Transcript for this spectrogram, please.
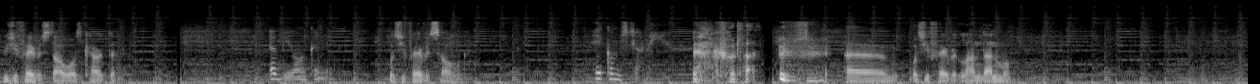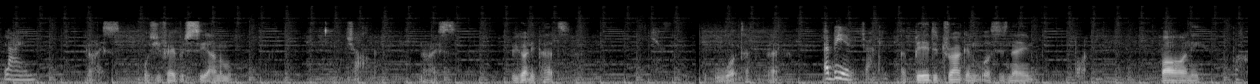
Who's your favourite Star Wars character? Obi Wan Kenobi. What's your favourite song? Here comes Johnny. Good lad. Um, what's your favourite land animal? Lion, Nice. What's your favourite sea animal? shark, Nice. Have you got any pets? Yes. What type of pet? a bearded dragon, A bearded dragon. What's his name? Bonnie. Barney. Barney.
